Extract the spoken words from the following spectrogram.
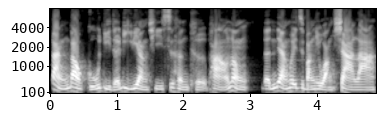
荡到谷底的力量其实是很可怕，那种。能量会一直把你往下拉，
